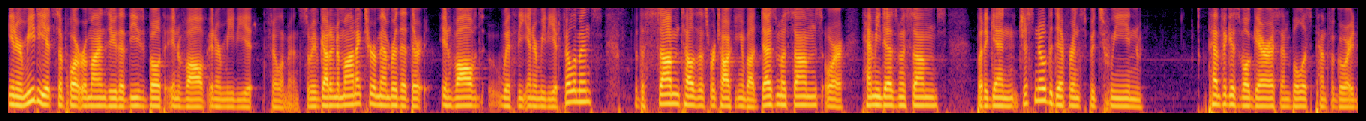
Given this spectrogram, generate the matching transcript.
Intermediate support reminds you that these both involve intermediate filaments. So we've got a mnemonic to remember that they're involved with the intermediate filaments. The sum tells us we're talking about desmosomes or hemidesmosomes. But again, just know the difference between pemphigus vulgaris and bullous pemphigoid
